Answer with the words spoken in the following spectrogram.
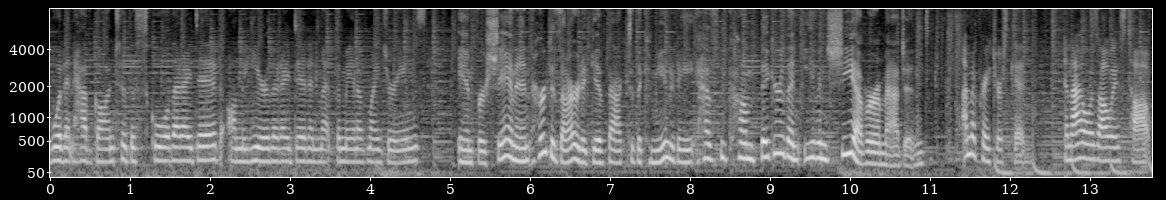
wouldn't have gone to the school that I did on the year that I did and met the man of my dreams. And for Shannon, her desire to give back to the community has become bigger than even she ever imagined. I'm a preacher's kid. And I was always taught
